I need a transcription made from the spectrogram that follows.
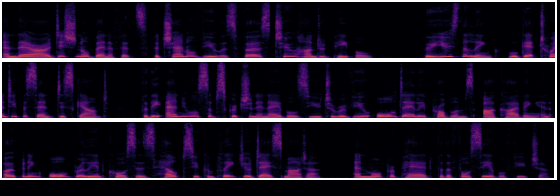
and there are additional benefits for channel viewers. First 200 people who use the link will get 20% discount. For the annual subscription enables you to review all daily problems, archiving and opening all brilliant courses helps you complete your day smarter and more prepared for the foreseeable future.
